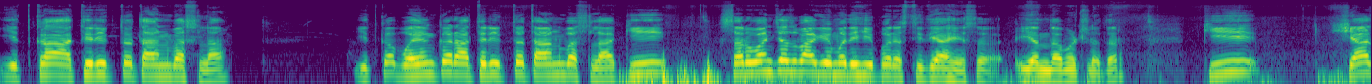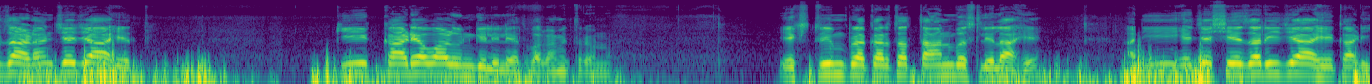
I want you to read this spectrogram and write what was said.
इतका अतिरिक्त ताण बसला इतका भयंकर अतिरिक्त ताण बसला की सर्वांच्याच बागेमध्ये ही परिस्थिती आहे स यंदा म्हटलं तर. की ह्या झाडांच्या ज्या आहेत की काड्या वाळून गेलेल्या आहेत बघा मित्रांनो. एक्स्ट्रीम प्रकारचा ताण बसलेला आहे आणि ह्याच्या शेजारी जे आहे काडी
